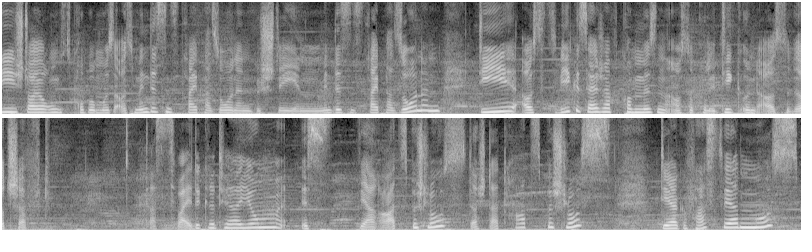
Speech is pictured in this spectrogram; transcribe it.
Die Steuerungsgruppe muss aus mindestens drei Personen bestehen. Mindestens drei Personen, die aus der Zivilgesellschaft kommen müssen, aus der Politik und aus der Wirtschaft. Das zweite Kriterium ist der Ratsbeschluss, der Stadtratsbeschluss, der gefasst werden muss.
